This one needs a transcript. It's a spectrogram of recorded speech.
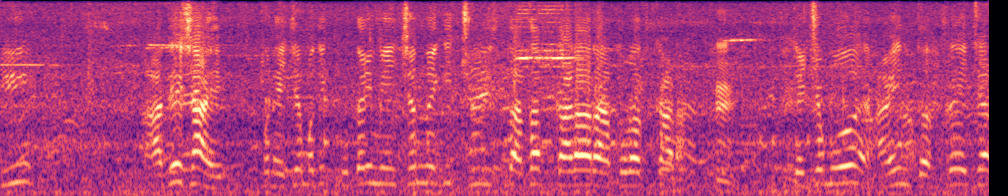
की आदेश आहे पण याच्यामध्ये कुठंही मेन्शन नाही की चोवीस तासात काढा रातोरात काढा. त्याच्यामुळं ऐन दसऱ्याच्या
